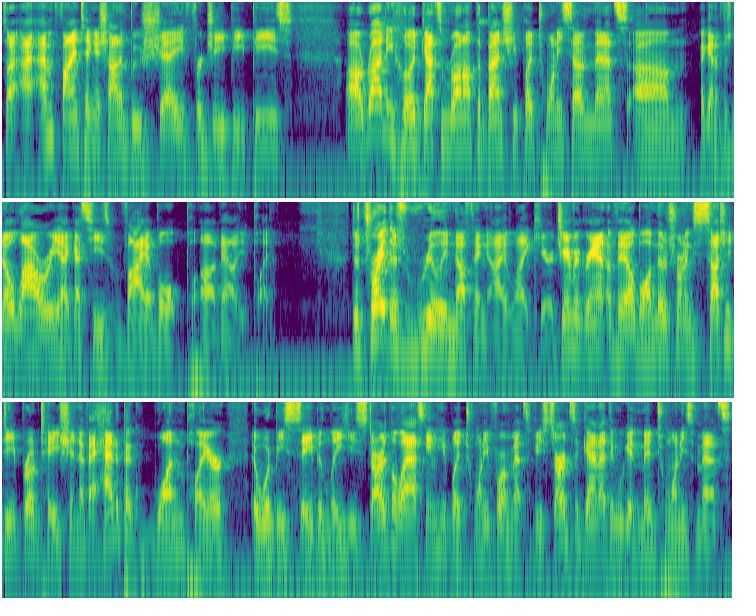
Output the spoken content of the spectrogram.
So I, am fine taking a shot at Boucher for GPPs. Uh, Rodney Hood got some run off the bench. He played 27 minutes. Um, again, if there's no Lowry, I guess he's viable uh, value play. Detroit, there's really nothing I like here. Jerami Grant available, and they're running such a deep rotation. If I had to pick one player, it would be Saben Lee. He started the last game, he played 24 minutes. If he starts again, I think we get mid 20s minutes.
